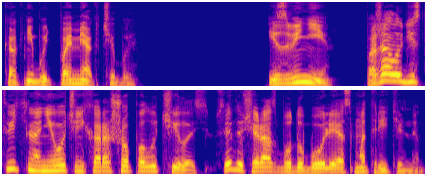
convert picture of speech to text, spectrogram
как-нибудь помягче бы. «Извини, пожалуй, действительно не очень хорошо получилось. В следующий раз буду более осмотрительным.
